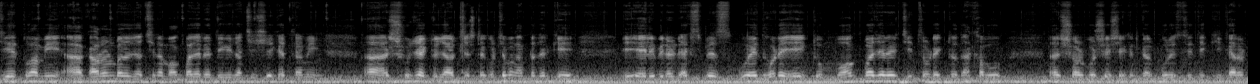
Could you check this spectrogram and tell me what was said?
যেহেতু আমি কারণ বাজার যাচ্ছি না, মগবাজারের দিকে যাচ্ছি, সেক্ষেত্রে আমি সোজা একটু যাওয়ার চেষ্টা করছি এবং আপনাদেরকে এই এলিভেটেড এক্সপ্রেস ওয়ে ধরে একটু মগবাজারের চিত্রটা একটু দেখাবো সর্বশেষ এখানকার পরিস্থিতি কি? কারণ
